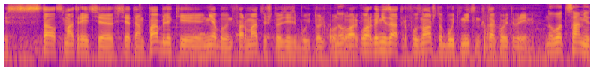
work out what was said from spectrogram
и стал смотреть э, все там паблики, не было информации, что здесь будет. Только вот Ну- у ор- у организаторов узнал, что будет митинг в такое-то время. Ну вот сами,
